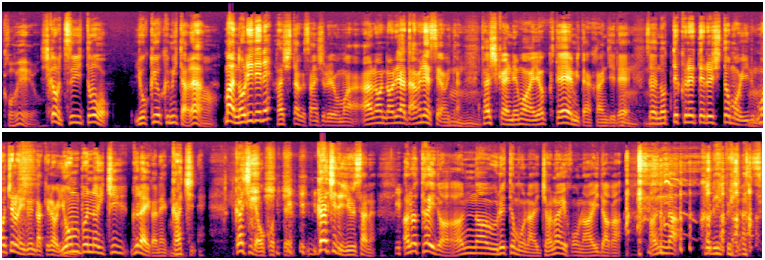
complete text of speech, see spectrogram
怖えよ。しかもツイートをよくよく見たら、うん。まあノリでね「ハッシュタグ3種類をまああのノリはダメですよ」みたいな、確かにレモンは良くてみたいな感じで、それ乗ってくれてる人もいる、もちろんいるんだけど4分の1ぐらいがねガチね。ガチで怒ってる。ガチで許さない。あの態度はあんな売れてもないじゃない方の間があんなCreepy Nuts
